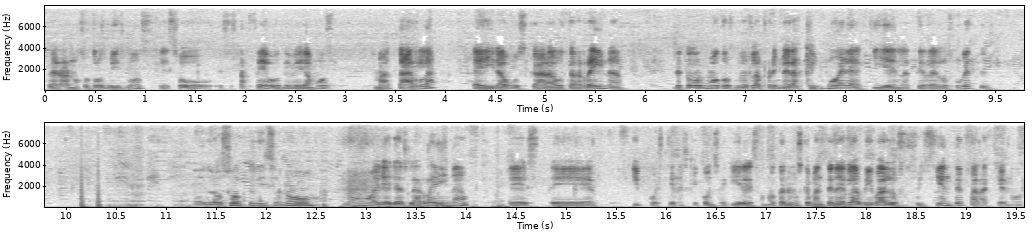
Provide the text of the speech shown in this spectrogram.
pero a nosotros mismos eso, eso está feo, deberíamos matarla e ir a buscar a otra reina. De todos modos, no es la primera que muere aquí en la Tierra de los Juguetes. El osote dice, no, no, ella ya es la reina, este, y pues tienes que conseguir eso, ¿no? Tenemos que mantenerla viva lo suficiente para que nos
